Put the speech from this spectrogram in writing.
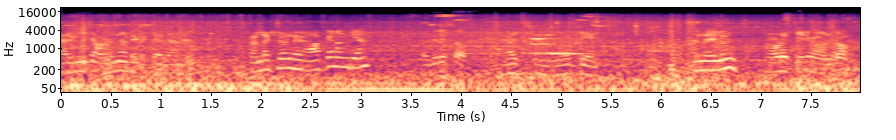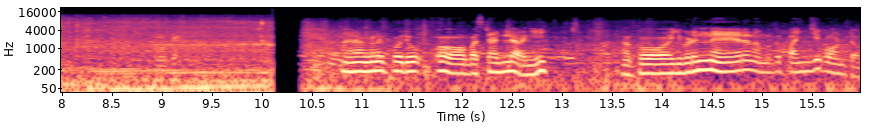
ഇറങ്ങിയിട്ട് അവിടെ നിന്നാണ് കിട്ടിയതാണ്. കണ്ടക്ടർ ഉണ്ട്. ആക്കാൻ നോക്കിയാ ഓക്കെ എന്തായാലും അവിടെ എത്തിയിട്ട് കാണട്ടോ ഞങ്ങളിപ്പോൾ ഒരു ബസ് സ്റ്റാൻഡിൽ ഇറങ്ങി. അപ്പോൾ ഇവിടെ നിന്ന് നേരെ നമുക്ക് പഞ്ചി പോകണം കേട്ടോ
